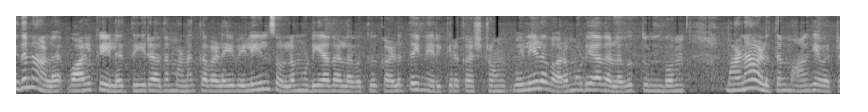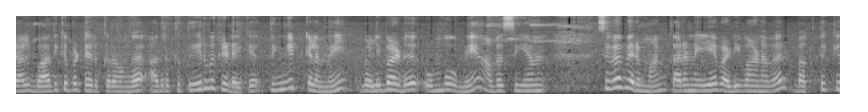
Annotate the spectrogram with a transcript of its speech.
இதனால் வாழ்க்கையில் தீராத மனக்கவலை வெளியில் சொல்ல முடியாத அளவுக்கு கழுத்தை நெரிக்கிற கஷ்டம் வெளியில் வர முடியாத அளவு துன்பம் மன அழுத்தம் ஆகியவற்றால் பாதிக்கப்பட்டு இருக்கிறவங்க அதற்கு தீர்வு கிடைக்க திங்கட்கிழமை வழிபாடு ரொம்பவுமே அவசியம். சிவபெருமான் கருணையே வடிவானவர் பக்திக்கு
